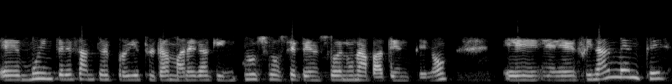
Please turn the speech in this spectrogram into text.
eh, muy interesante el proyecto de tal manera que incluso se pensó en una patente, ¿no? Eh, finalmente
